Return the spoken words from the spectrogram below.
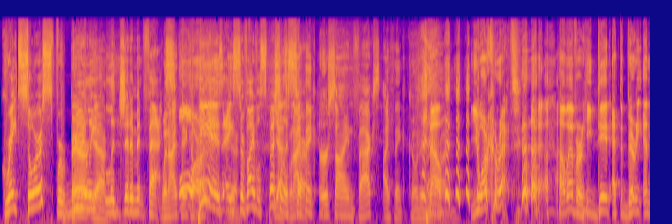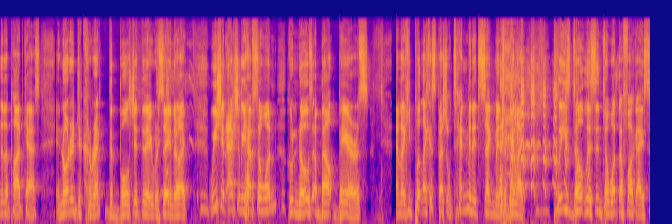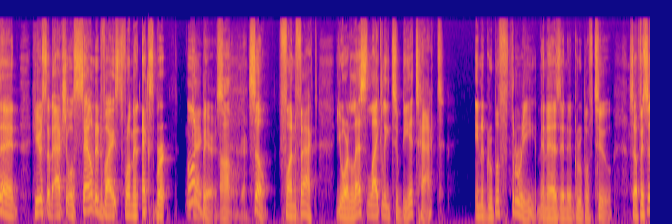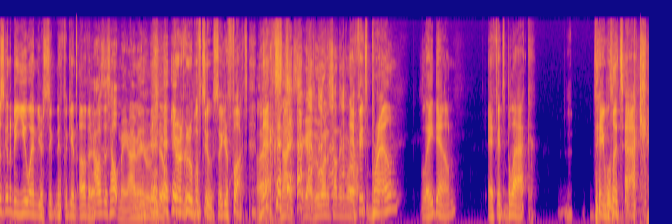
great source for, bear- really yeah. legitimate facts. When I think Or- of, he is a Yeah. survival yes, specialist, when sir. I think Ursine facts, I think Conan. Now, you are correct. However, he did at the very end of the podcast, in order to correct the bullshit that they were saying, they're like, we should actually have someone who knows about bears. And like he put like a special 10 minute segment to be like, please don't listen to what the fuck I said. Here's some actual sound advice from an expert on Okay. bears. Oh, okay. So, fun fact you are less likely to be attacked in a group of three than as in a group of two. So, if it's just going to be you and your significant other, How's this help me? I'm in a group of two. you're a group of two. So, you're fucked. Next. nice. Okay, move on to something more. If it's brown, lay down. If it's black, they will attack.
